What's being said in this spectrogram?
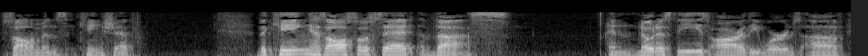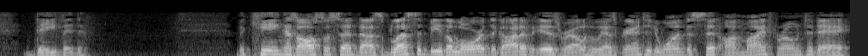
Solomon's kingship. The king has also said thus. And notice these are the words of David. The king has also said thus, Blessed be the Lord, the God of Israel, who has granted one to sit on my throne today,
